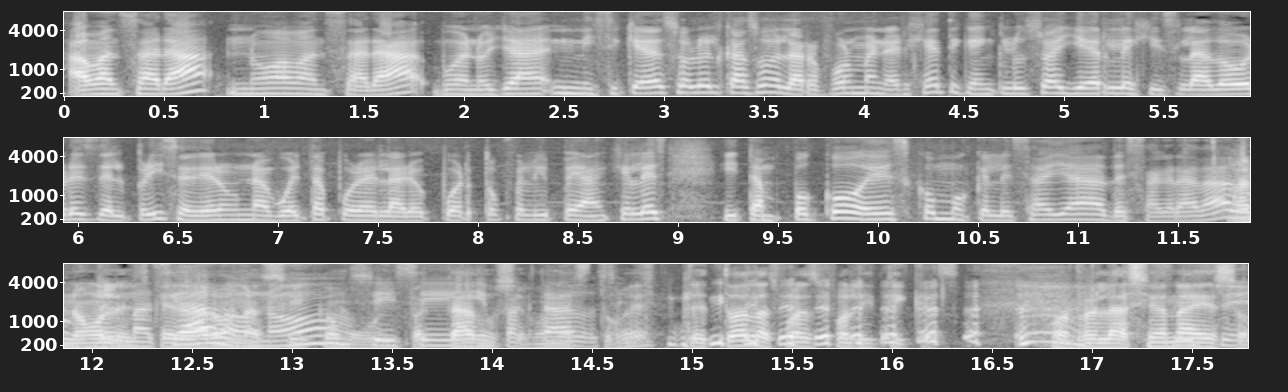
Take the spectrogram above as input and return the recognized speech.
¿Avanzará? ¿No avanzará? Bueno, ya ni siquiera es solo el caso de la reforma energética, incluso ayer legisladores del PRI se dieron una vuelta por el aeropuerto Felipe Ángeles y tampoco es como que les haya desagradado ah, demasiado, ¿no? Así como sí, impactados, sí, ¿eh? de todas las fuerzas políticas con relación a eso.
